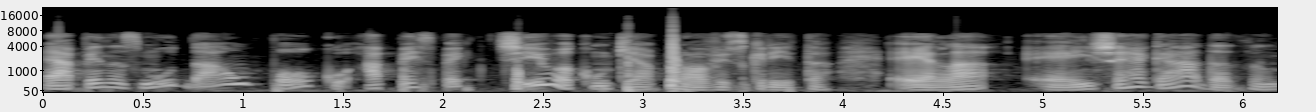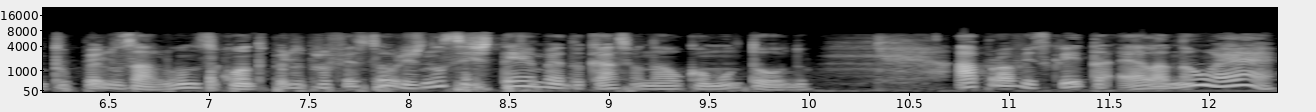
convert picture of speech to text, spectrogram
é apenas mudar um pouco a perspectiva com que a prova escrita ela é enxergada tanto pelos alunos quanto pelos professores no sistema educacional como um todo. A prova escrita ela não é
